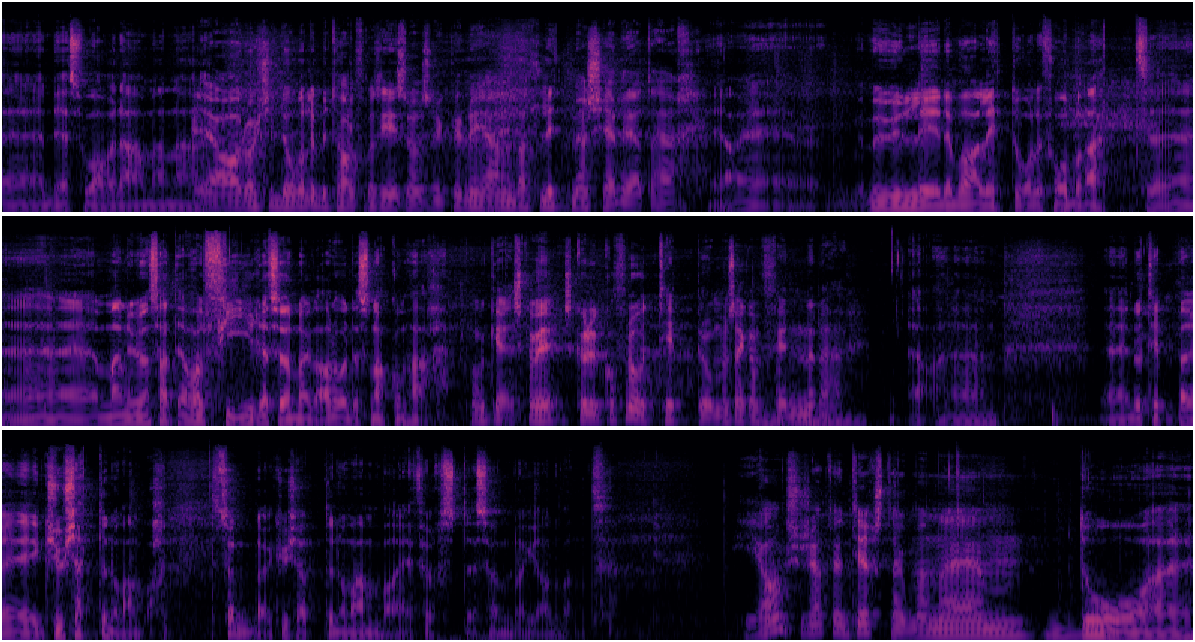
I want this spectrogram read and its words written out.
eh, det svaret der, men eh, Ja, du har ikke dårlig betalt, for å si det sånn, så kunne gjerne vært litt mer sjel i dette her. Ja, eh, mulig det var litt dårlig forberedt. Men uansett, iallfall fire søndager da er det snakk om her. Ok, Skal, vi, skal du få lov å tippe, da, mens jeg kan finne det her? Ja, Da tipper jeg 26. november. Søndag 26. november er første søndag i advent. Ja, 26. er en tirsdag, men ehm, Da, eh,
